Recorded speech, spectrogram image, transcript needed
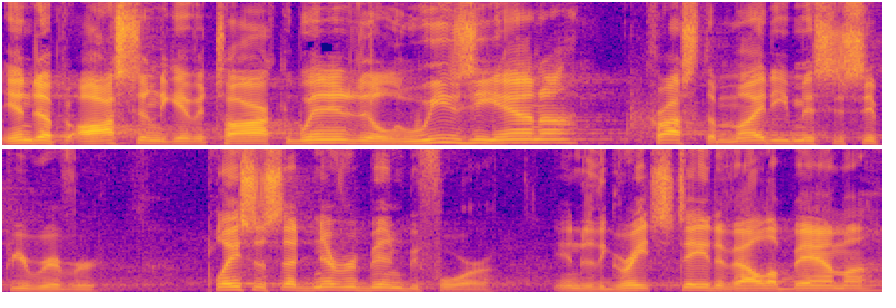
Ended up in Austin to give a talk. Went into Louisiana, across the mighty Mississippi River, places I'd never been before. Into the great state of Alabama,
